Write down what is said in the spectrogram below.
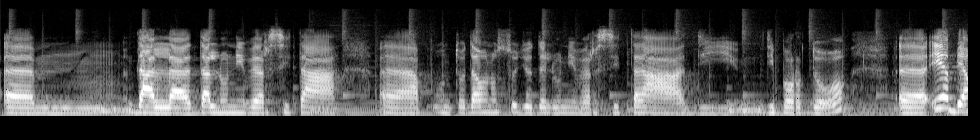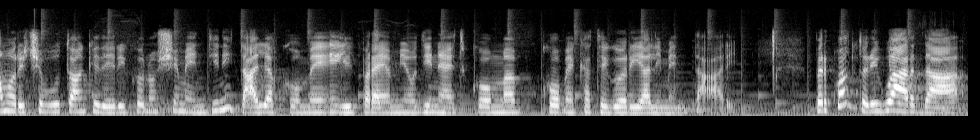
ehm, dal, dall'università, eh, appunto da uno studio dell'università di, di Bordeaux eh, e abbiamo ricevuto anche dei riconoscimenti in Italia come il premio di Netcom come categorie alimentari. Per quanto riguarda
